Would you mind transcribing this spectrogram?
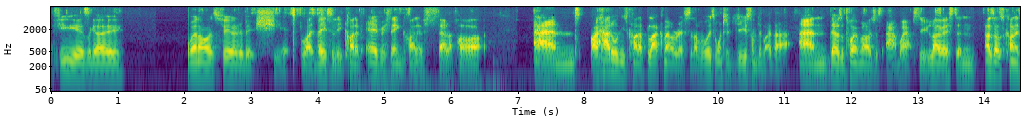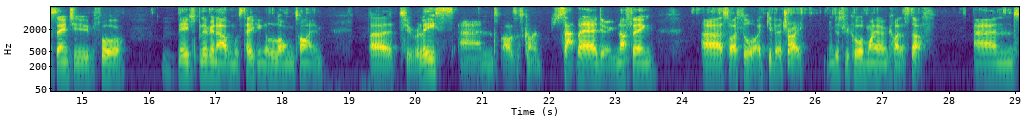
a few years ago when I was feeling a bit shit. Like basically, kind of everything kind of fell apart, and I had all these kind of black metal riffs, and I've always wanted to do something like that. And there was a point where I was just at my absolute lowest, and as I was kind of saying to you before, mm. the Ageless Oblivion album was taking a long time uh, to release, and I was just kind of sat there doing nothing. Uh, so I thought I'd give it a try and just record my own kind of stuff. And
